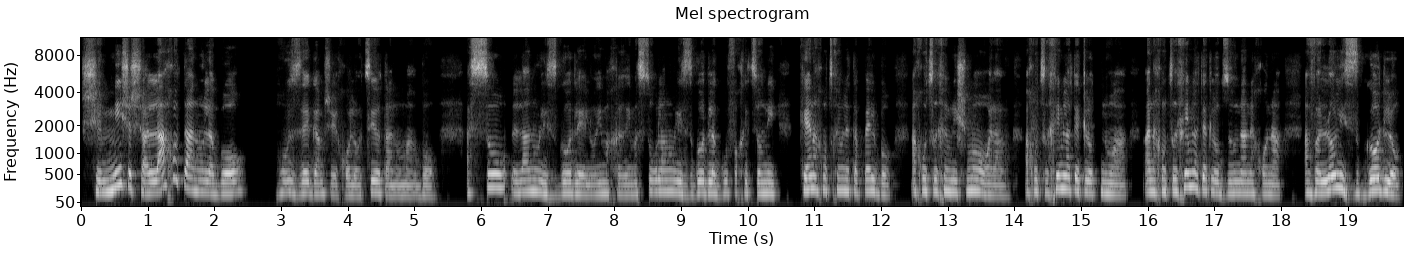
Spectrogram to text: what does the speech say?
שמי ששלח אותנו לבור, הוא זה גם שיכול להוציא אותנו מהבור. אסור לנו לסגוד לאלוהים אחרים, אסור לנו לסגוד לגוף החיצוני. כן, אנחנו צריכים לטפל בו, אנחנו צריכים לשמור עליו, אנחנו צריכים לתת לו תנועה, אנחנו צריכים לתת לו תזונה נכונה, אבל לא לסגוד לו.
